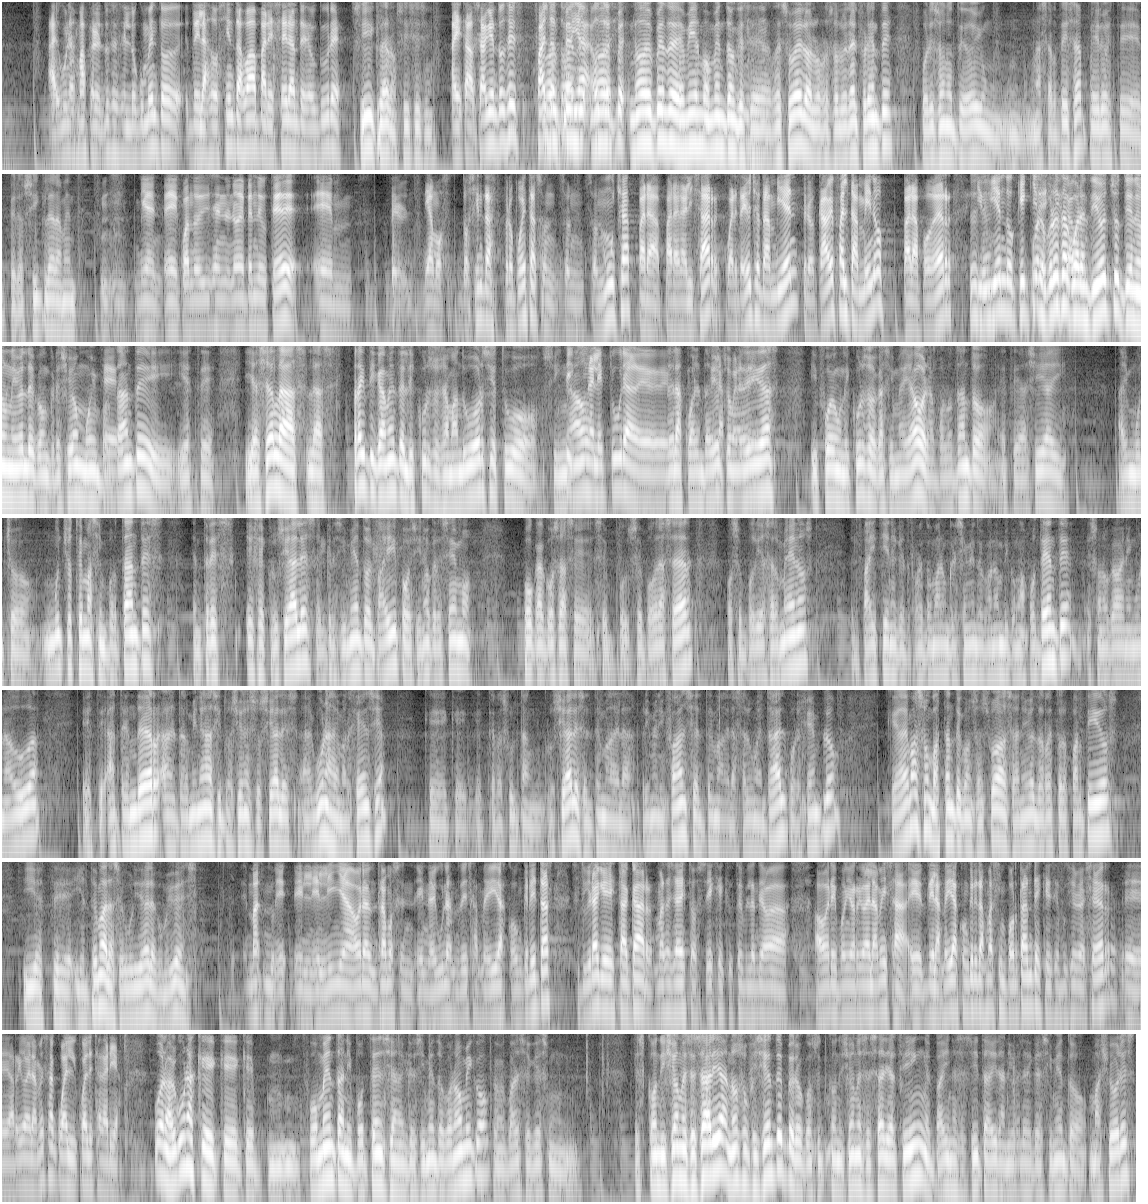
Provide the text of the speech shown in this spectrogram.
Algunas más, pero entonces el documento de las 200 va a aparecer antes de octubre. Sí, claro, sí, sí, sí. Ahí está, o sea que entonces faltan todavía no, depende de mí el momento en que se resuelva, lo resolverá el frente, por eso no te doy una certeza, pero, este, pero sí, claramente. Bien, eh, cuando dicen no depende de ustedes, em, pero, digamos, 200 propuestas son, son, muchas para, analizar, 48 también, pero cada vez falta menos para poder ir viendo qué quiere bueno, pero estas 48 tienen un nivel de concreción muy importante y, este, y ayer las, las, prácticamente el discurso llamando Orsi estuvo signado una lectura de, las 48 medidas y fue un discurso de casi media hora, por lo tanto este, allí hay, hay mucho, muchos temas importantes en tres ejes cruciales, el crecimiento del país, porque si no crecemos poca cosa se, podrá hacer o se podría hacer menos. El país tiene que retomar un crecimiento económico más potente, eso no cabe ninguna duda. Este, atender a determinadas situaciones sociales, algunas de emergencia, que, resultan cruciales, el tema de la primera infancia, el tema de la salud mental, por ejemplo, que además son bastante consensuadas a nivel del resto de los partidos, y, este, y el tema de la seguridad y la convivencia. Eh, en, línea, ahora entramos en, algunas de esas medidas concretas. Si tuviera que destacar, más allá de estos ejes que usted planteaba ahora y ponía arriba de la mesa, eh, de las medidas concretas más importantes que se pusieron ayer eh, arriba de la mesa, ¿cuál, destacaría? Bueno, algunas que, mm, fomentan y potencian el crecimiento económico, que me parece que es un, es condición necesaria, no suficiente, pero condición necesaria al fin. El país necesita ir a niveles de crecimiento mayores.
